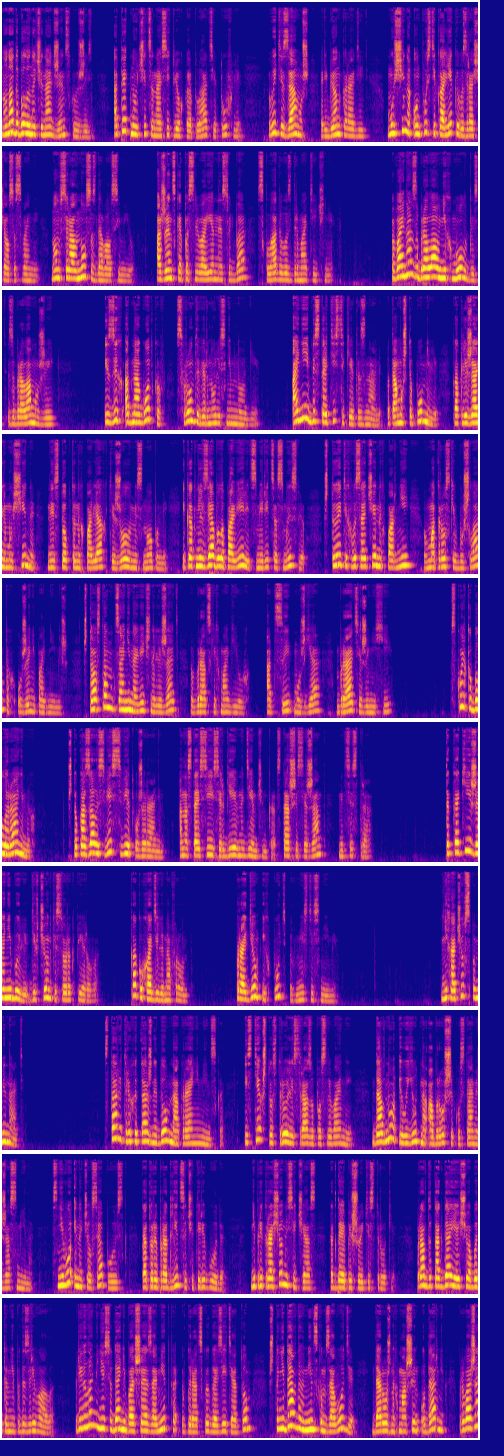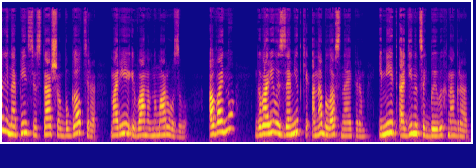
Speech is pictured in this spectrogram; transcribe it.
Но надо было начинать женскую жизнь. Опять научиться носить легкое платье, туфли, выйти замуж, ребенка родить. Мужчина, он пусть и калекой возвращался с войны, но он все равно создавал семью. А женская послевоенная судьба складывалась драматичнее. Война забрала у них молодость, забрала мужей. Из их одногодков с фронта вернулись немногие. Они и без статистики это знали, потому что помнили, как лежали мужчины на истоптанных полях тяжелыми снопами, и как нельзя было поверить, смириться с мыслью, что этих высоченных парней в матросских бушлатах уже не поднимешь, что останутся они навечно лежать в братских могилах, отцы, мужья, братья, женихи. Сколько было раненых, что, казалось, весь свет уже ранен. Анастасия Сергеевна Демченко, старший сержант, медсестра. Так какие же они были, девчонки 41-го? Как уходили на фронт? Пройдем их путь вместе с ними. Не хочу вспоминать. Старый трехэтажный дом на окраине Минска, из тех, что строились сразу после войны, давно и уютно обросший кустами жасмина. С него и начался поиск, который продлится четыре года, не прекращенный сейчас, когда я пишу эти строки. Правда, тогда я еще об этом не подозревала. Привела меня сюда небольшая заметка в городской газете о том, что недавно в Минском заводе дорожных машин «Ударник» провожали на пенсию старшего бухгалтера Марию Ивановну Морозову. А войну, говорилось в заметке, она была снайпером, имеет 11 боевых наград.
